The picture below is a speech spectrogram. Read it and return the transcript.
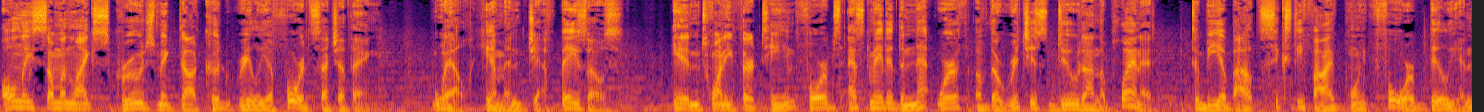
Only someone like Scrooge McDuck could really afford such a thing. Well, him and Jeff Bezos. In 2013, Forbes estimated the net worth of the richest dude on the planet to be about $65.4 billion.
